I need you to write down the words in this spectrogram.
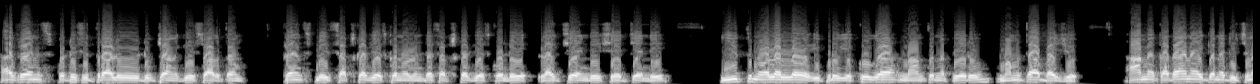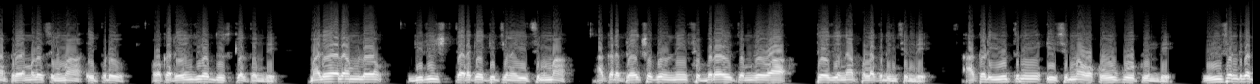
హాయ్ ఫ్రెండ్స్ పొట్టి చిత్రాలు యూట్యూబ్ ఛానల్కి స్వాగతం. ఫ్రెండ్స్ ప్లీజ్ సబ్స్క్రైబ్ చేసుకునే వాళ్ళు ఉంటే సబ్స్క్రైబ్ చేసుకోండి లైక్ చేయండి షేర్ చేయండి. యూత్ నోలల్లో ఇప్పుడు ఎక్కువగా నాంతున్న పేరు మమతా బైజు. ఆమె కథానాయిక నటించిన ప్రేమలో సినిమా ఇప్పుడు ఒక రేంజ్లో దూసుకెళ్తుంది. మలయాళంలో గిరీష్ తెరకెక్కించిన ఈ సినిమా అక్కడ ప్రేక్షకుల్ని ఫిబ్రవరి తొమ్మిదవ తేదీన పులకరించింది. అక్కడ యూత్ని ఈ సినిమా ఒక ఊపు ఊపింది. రీసెంట్గా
